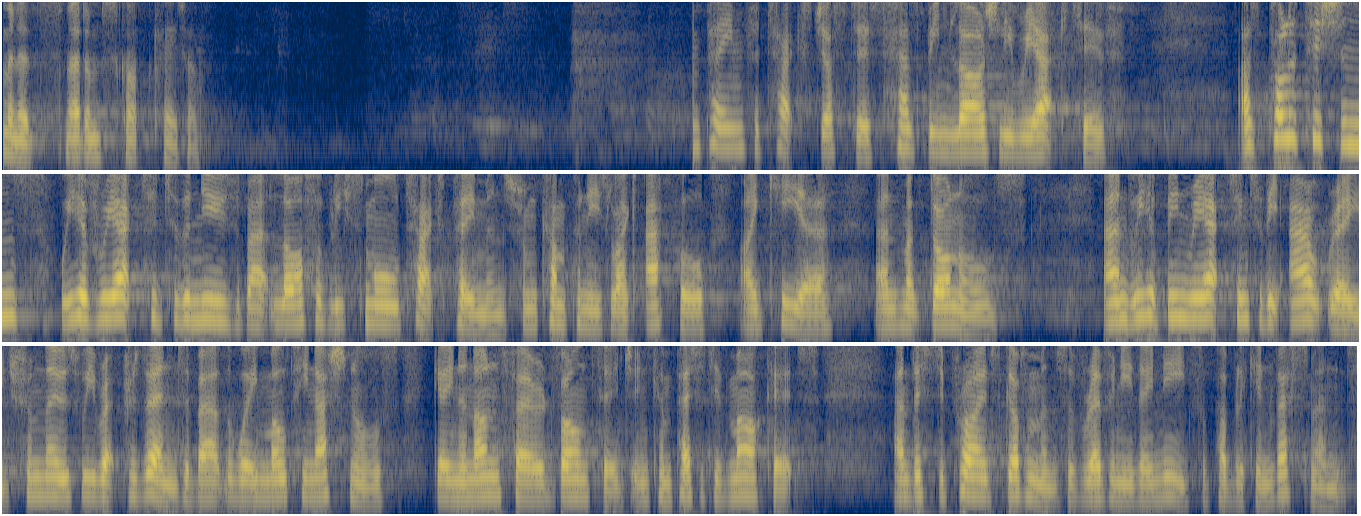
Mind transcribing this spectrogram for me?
Minutes, Madam Scott Cato. campaign for tax justice has been largely reactive. As politicians, we have reacted to the news about laughably small tax payments from companies like Apple, IKEA and McDonald's. And we have been reacting to the outrage from those we represent about the way multinationals gain an unfair advantage in competitive markets, and this deprives governments of revenue they need for public investment.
